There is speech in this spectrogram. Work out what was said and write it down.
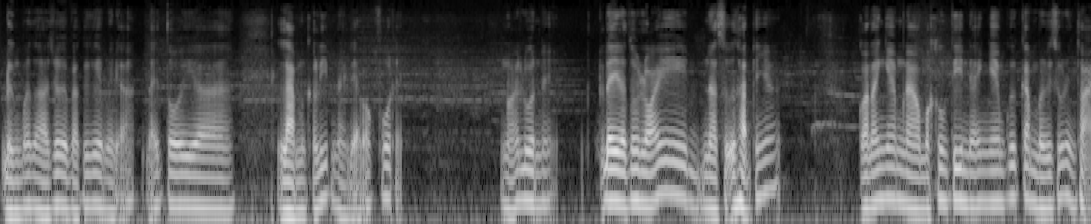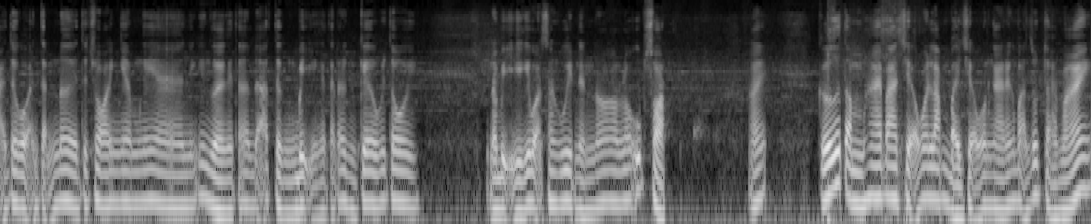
Đừng bao giờ chơi vào cái game này nữa. Đấy tôi uh, làm clip này để bóc phốt đấy. Nói luôn đấy. Đây là tôi nói là sự thật đấy nhá. Còn anh em nào mà không tin thì anh em cứ cầm một cái số điện thoại tôi gọi tận nơi. Tôi cho anh em nghe những cái người người ta đã từng bị người ta đã từng kêu với tôi. Là bị cái bọn sanguin này nó nó úp sọt. Đấy. Cứ tầm hai ba triệu hay năm bảy triệu một ngày các bạn rút thoải mái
